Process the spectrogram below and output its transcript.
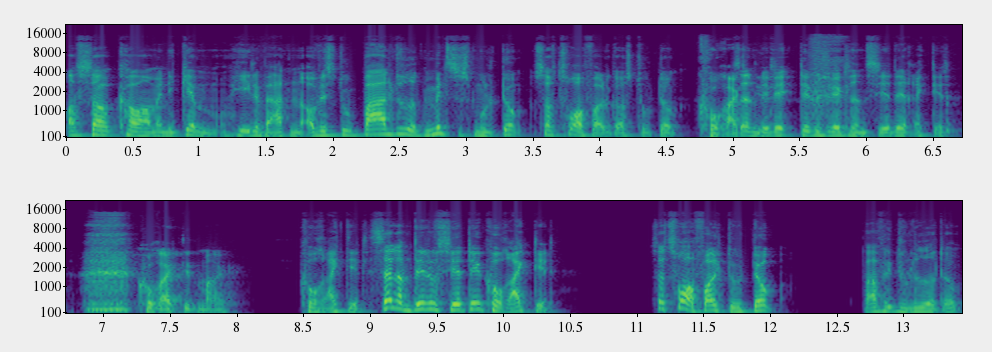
og så kommer man igennem hele verden. Og hvis du bare lyder den mindste smule dum, så tror folk også, du er dum. Korrekt. Selvom det, det, du i virkeligheden siger, det er rigtigt. Korrekt, Mark. Korrigtigt. Selvom det, du siger, det er korrigtigt, så tror folk, du er dum, bare fordi du lyder dum.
